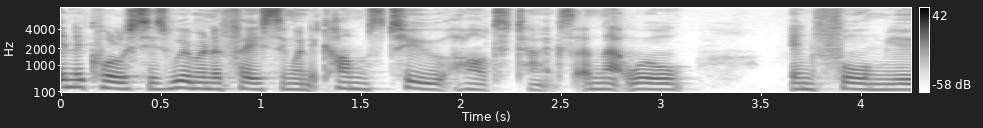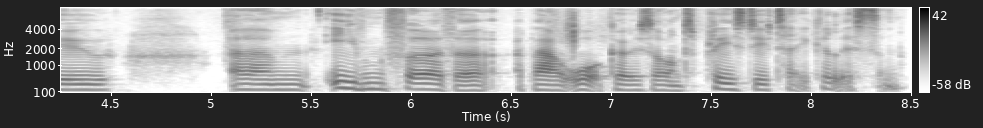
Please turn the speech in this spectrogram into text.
inequalities women are facing when it comes to heart attacks, and that will inform you um, even further about what goes on. So please do take a listen.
